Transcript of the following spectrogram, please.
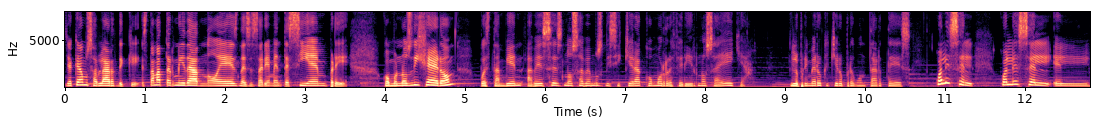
Ya que vamos a hablar de que esta maternidad no es necesariamente siempre como nos dijeron, pues también a veces no sabemos ni siquiera cómo referirnos a ella. Y lo primero que quiero preguntarte es, ¿cuál es el, cuál es el,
